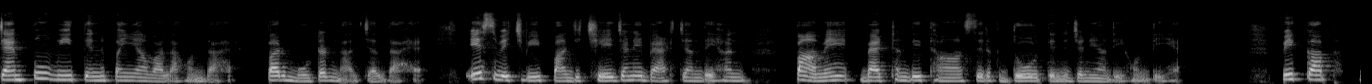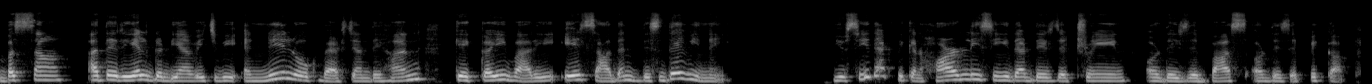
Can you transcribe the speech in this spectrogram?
ਟੈਂਪੂ ਵੀ ਤਿੰਨ ਪਹੀਆਂ ਵਾਲਾ ਹੁੰਦਾ ਹੈ, ਪਰ ਮੋਟਰ ਨਾਲ ਚੱਲਦਾ ਹੈ। ਇਸ ਵਿੱਚ ਵੀ 5-6 ਜਣੇ ਬੈਠ ਜਾਂਦੇ ਹਨ। ਭਾਵੇਂ ਬੈਠਣ ਦੀ ਥਾਂ ਸਿਰਫ 2-3 ਜਣਿਆਂ ਦੀ ਹੁੰਦੀ ਹੈ। ਪਿਕਅਪ ਬੱਸਾਂ ਅਤੇ ਰੇਲ ਗੱਡੀਆਂ ਵਿੱਚ ਵੀ ਇੰਨੇ ਲੋਕ ਬੈਠ ਜਾਂਦੇ ਹਨ ਕਿ ਕਈ ਵਾਰੀ ਇਹ ਸਾਧਨ ਦਿਸਦੇ ਵੀ ਨਹੀਂ you see that we can hardly see that there's a train or there's a bus or there's a pickup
